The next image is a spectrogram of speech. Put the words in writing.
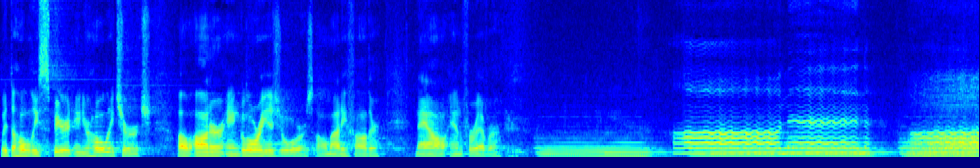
with the Holy Spirit in your holy church, all honor and glory is yours, Almighty Father, now and forever. Amen. Amen.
